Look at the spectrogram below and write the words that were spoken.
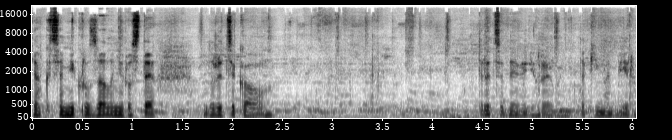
як ця мікрозелень росте. Дуже цікаво. 39 гривень такий набір.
